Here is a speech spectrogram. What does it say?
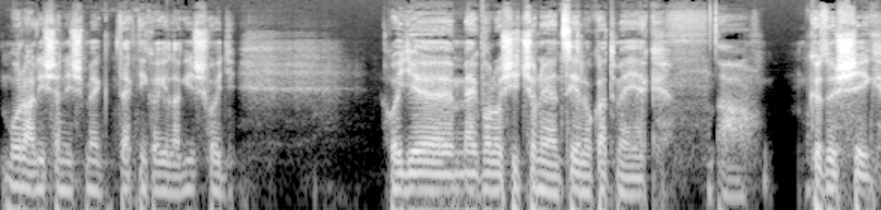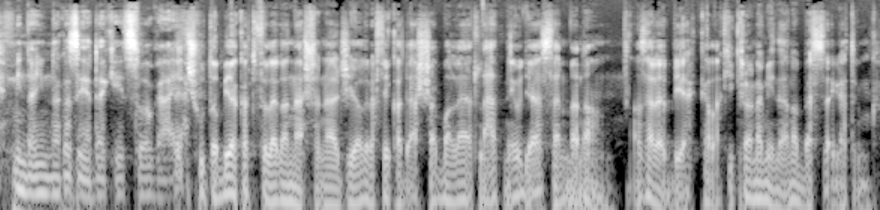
morálisan is, meg technikailag is, hogy, hogy e, megvalósítson olyan célokat, melyek a közösség mindannyiunknak az érdekét szolgálják. És utóbbiakat főleg a National Geographic adásában lehet látni, ugye szemben az előbbiekkel, akikről meg minden nap beszélgetünk.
